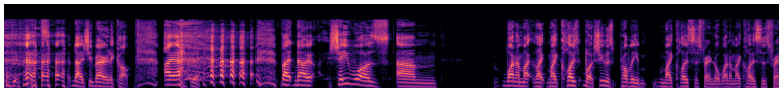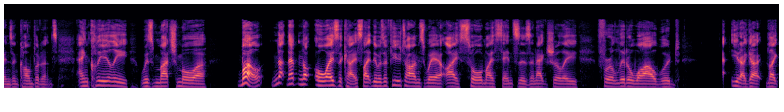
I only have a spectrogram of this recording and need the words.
big difference. no, she married a cop. I, uh, but no, she was um, one of my like my close. Well, she was probably my closest friend or one of my closest friends in confidence, and clearly was much more. Well, not, that not always the case. Like there was a few times where I saw my senses and actually, for a little while, would you know, go like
